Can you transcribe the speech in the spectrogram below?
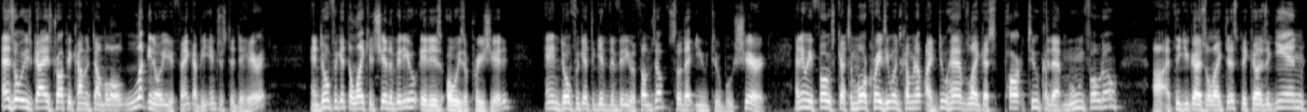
As always, guys, drop your comments down below. Let me know what you think. I'd be interested to hear it. And don't forget to like and share the video. It is always appreciated. And don't forget to give the video a thumbs up so that YouTube will share it. Anyway, folks, got some more crazy ones coming up. I do have like a part two to that moon photo. Uh, I think you guys will like this because, again,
